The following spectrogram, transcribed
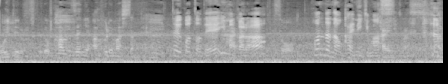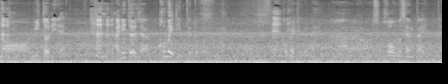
置いてるんですけど完全に溢れましたんで、うん、うん、ということで今からそう。本棚を買いに行きます。買いに行きます。あのニトリで。あニトリじゃコメディってところでね。ね。コメディでね、うん。あのホームセンター行って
